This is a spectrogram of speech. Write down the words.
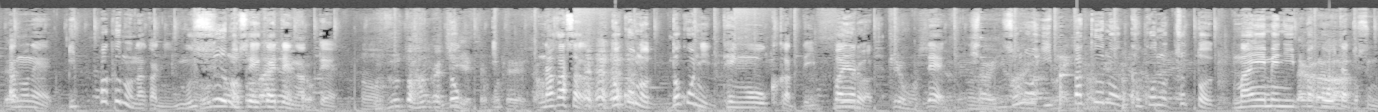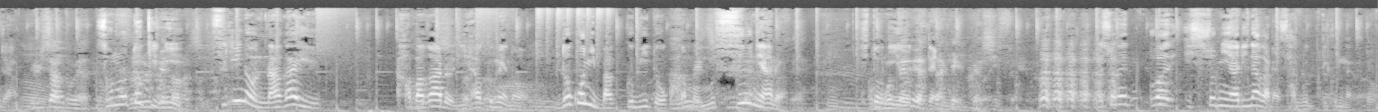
で。あのね一泊の中に無数の正解点があってずっとハンカチ長さがどこのどこに点を置くかっていっぱいあるわけ。でその一泊のここのちょっと前目に一泊置いたとすんじゃん。ん。その時に次の長い幅がある2拍目のどこにバックビートを置くかも無数にあるわけ人によって。それは一緒にやりながら探っていくんだけど。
